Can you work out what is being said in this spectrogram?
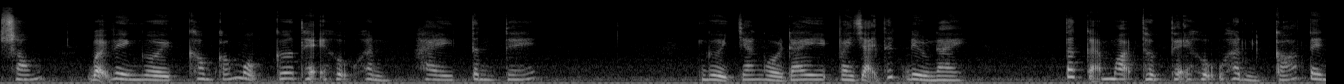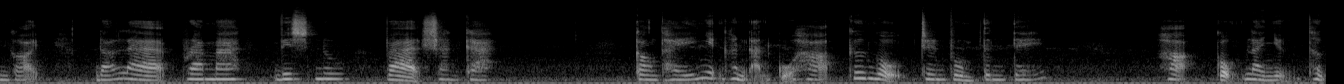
sống, bởi vì người không có một cơ thể hữu hình hay tinh tế. Người cha ngồi đây và giải thích điều này. Tất cả mọi thực thể hữu hình có tên gọi đó là Brahma, Vishnu và Shankar. Còn thấy những hình ảnh của họ cư ngụ trên vùng tinh tế. Họ cũng là những thực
